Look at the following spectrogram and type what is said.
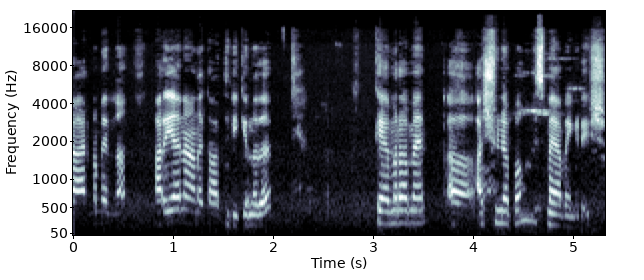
കാരണമെന്ന് അറിയാനാണ് കാത്തിരിക്കുന്നത്. ക്യാമറാമാൻ അശ്വിനൊപ്പം വിസ്മയ വെങ്കടേഷ്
